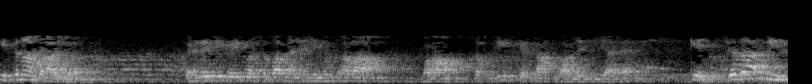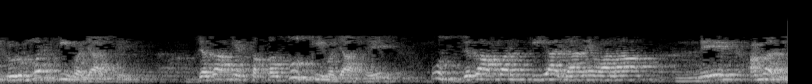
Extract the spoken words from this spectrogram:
اتنا بڑا جرم ہے۔ پہلے بھی کئی مرتبہ میں نے یہ مسئلہ بڑا تفصیل کے ساتھ واضح کیا ہے کہ جگہ کی حرمت کی وجہ سے، جگہ کے تقدس کی وجہ سے اس جگہ پر کیا جانے والا نیک عمل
